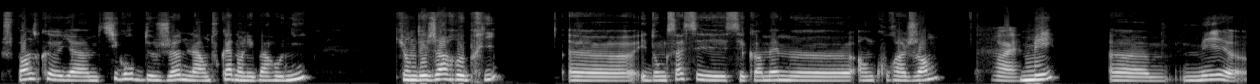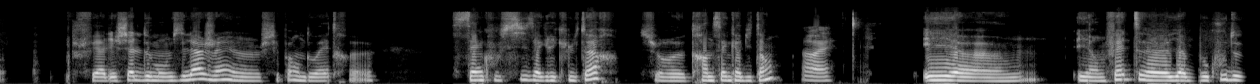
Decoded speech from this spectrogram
je pense qu'il y a un petit groupe de jeunes, là, en tout cas dans les baronnies, qui ont déjà repris. et donc ça, c'est quand même encourageant. Mais, mais je fais à l'échelle de mon village, hein, je sais pas, on doit être 5 ou 6 agriculteurs sur 35 euh, habitants. Ouais. Et, euh, et en fait, euh, il y a beaucoup de,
